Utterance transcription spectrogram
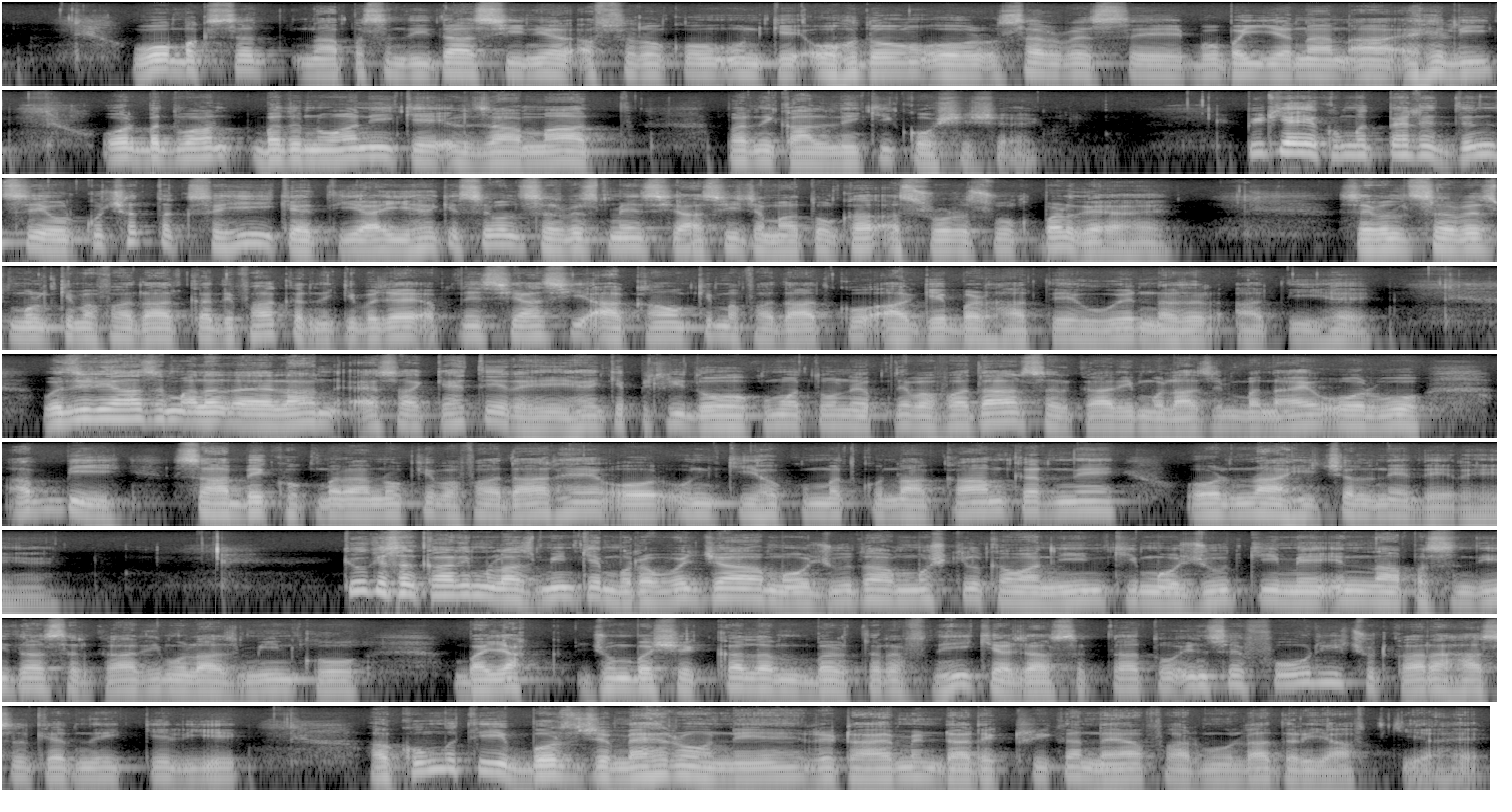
وہ مقصد ناپسندیدہ سینئر افسروں کو ان کے عہدوں اور سروس سے مبینہ نااہلی اور بدوان بدعنوانی کے الزامات پر نکالنے کی کوشش ہے۔ پی ٹی آئی حکومت پہلے دن سے اور کچھ حد تک صحیح کہتی آئی ہے کہ سول سروس میں سیاسی جماعتوں کا اثر و رسوخ بڑھ گیا ہے۔ سول سروس ملک کے مفادات کا دفاع کرنے کی بجائے اپنے سیاسی آقاؤں کے مفادات کو آگے بڑھاتے ہوئے نظر آتی ہے۔ وزیر اعظم اعلان ایسا کہتے رہے ہیں کہ پچھلی دو حکومتوں نے اپنے وفادار سرکاری ملازم بنائے اور وہ اب بھی سابق حکمرانوں کے وفادار ہیں اور ان کی حکومت کو ناکام کرنے اور نہ ہی چلنے دے رہے ہیں۔ کیونکہ سرکاری ملازمین کے مروجہ، موجودہ مشکل قوانین کی موجودگی میں ان ناپسندیدہ سرکاری ملازمین کو بیک جنبش قلم برطرف نہیں کیا جا سکتا، تو ان سے فوری چھٹکارا حاصل کرنے کے لیے حکومتی برج مہروں نے ریٹائرمنٹ ڈائریکٹری کا نیا فارمولہ دریافت کیا ہے۔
